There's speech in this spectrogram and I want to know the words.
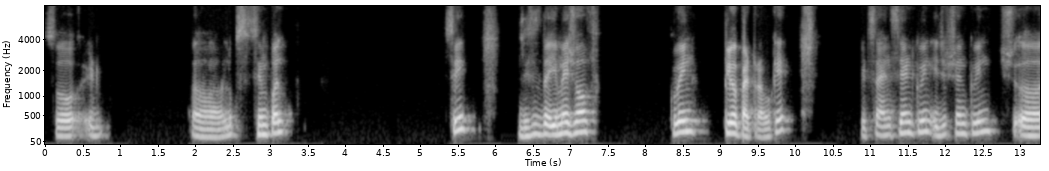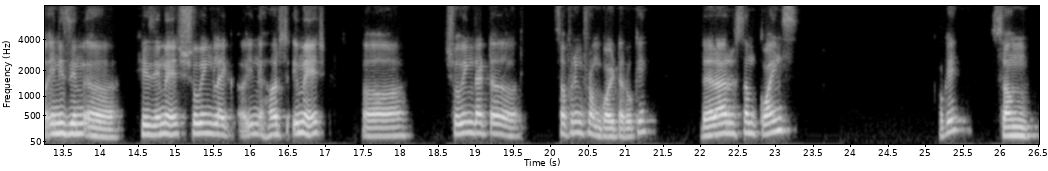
So it uh, looks simple see this is the image of queen cleopatra okay? It's an ancient queen egyptian queen uh, in his im uh, his image showing like uh, in her image uh, showing that uh, suffering from goiter okay? There are some coins okay? Some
